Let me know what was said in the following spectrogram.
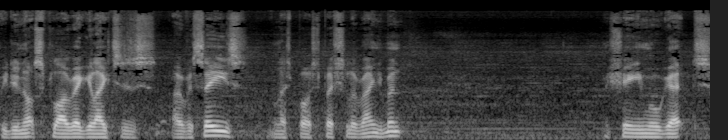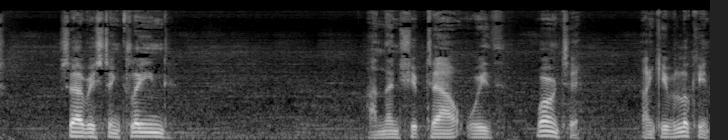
We do not supply regulators overseas unless by special arrangement. Machine will get serviced and cleaned and then shipped out with warranty. Thank you for looking.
